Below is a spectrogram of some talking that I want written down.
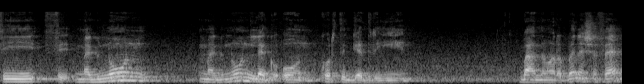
في في مجنون مجنون لاجئون كرة الجدريين. بعد ما ربنا شفاه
